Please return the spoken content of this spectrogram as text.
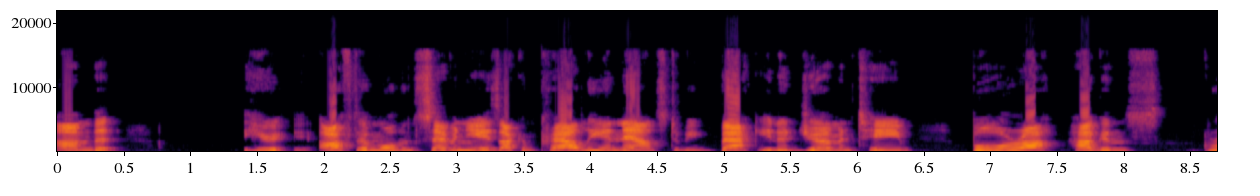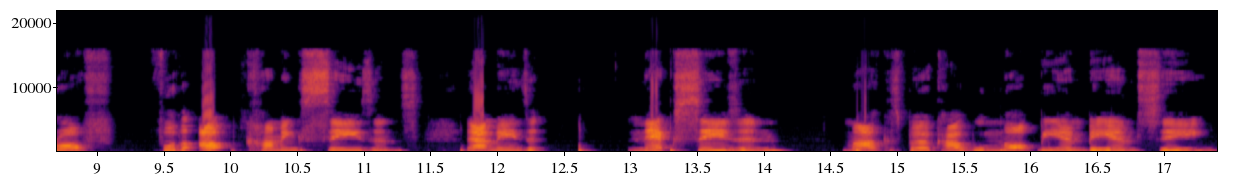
um that here after more than seven years, I can proudly announce to be back in a German team, Bora Haggenstorf for the upcoming seasons. That means that next season, Marcus Burghardt will not be in BMC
